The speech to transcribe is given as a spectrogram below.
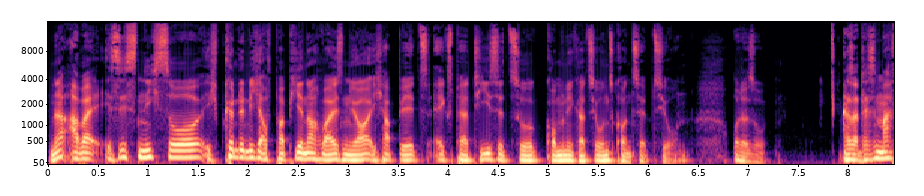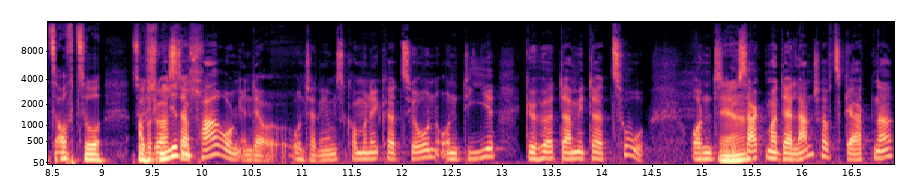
ne, aber es ist nicht so, ich könnte nicht auf Papier nachweisen, ja, ich habe jetzt Expertise zur Kommunikationskonzeption oder so. Also das macht es oft so, so Aber schwierig. du hast Erfahrung in der Unternehmenskommunikation und die gehört damit dazu. Und Ja. ich sag mal, der Landschaftsgärtner,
